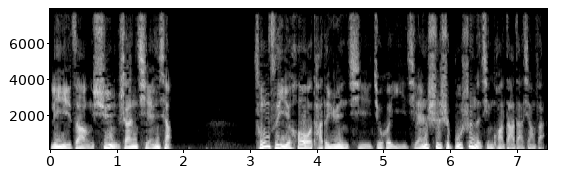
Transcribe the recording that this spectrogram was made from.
立葬巽山前向。从此以后，他的运气就和以前事事不顺的情况大大相反。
